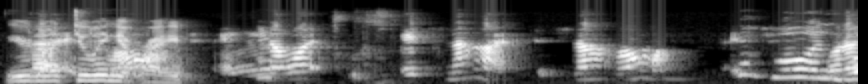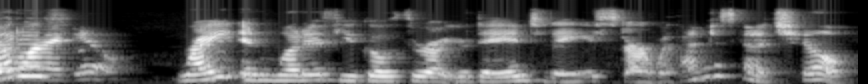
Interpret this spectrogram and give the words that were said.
you're not doing it right. And you know what? It's not. It's not wrong. It's well, and what, what if, Right? And what if you go throughout your day and today you start with, I'm just going to chill.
